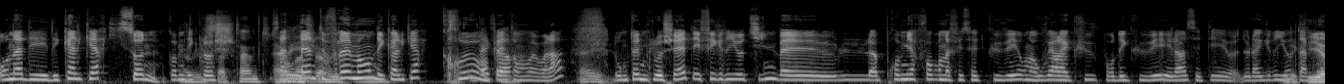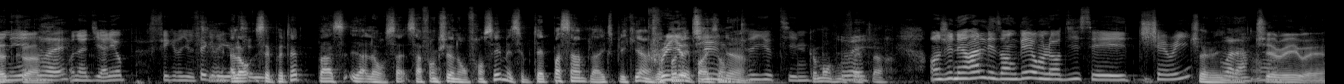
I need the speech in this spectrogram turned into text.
on a des, des calcaires qui sonnent comme Ah des oui, cloches. Ça teinte, Ça Ah oui. teinte vraiment des calcaires creux, en fait. On- voilà. Ouais. Donc, Teinte Clochette. Effet griotine, ben, la première fois qu'on a fait cette cuvée, on a ouvert la cuve pour décuver. Et là, c'était euh, de la griotte Des à griottes. Ouais. On a dit, allez hop, fait griotine. Alors, c'est peut-être pas. Alors, ça, ça fonctionne en français, mais c'est peut-être pas simple à expliquer à un japonais, par exemple. Griotine. Comment vous Ouais. faites là? En général, les Anglais, on leur dit c'est cherry. Cherry, Voilà. ouais. Cherry, ouais.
